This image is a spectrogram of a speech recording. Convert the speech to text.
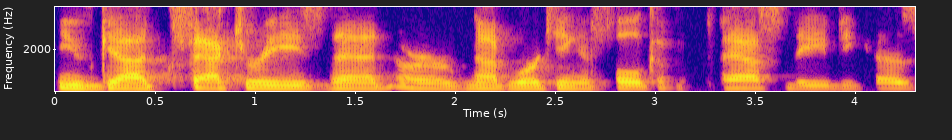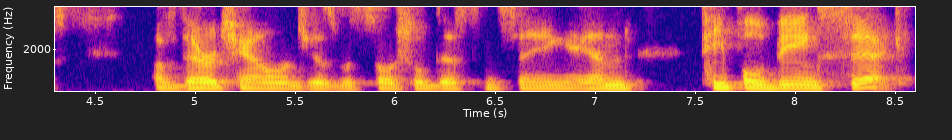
you've got factories that are not working at full capacity because of their challenges with social distancing and people being sick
